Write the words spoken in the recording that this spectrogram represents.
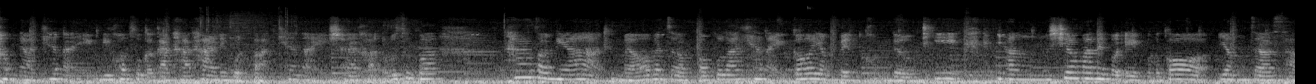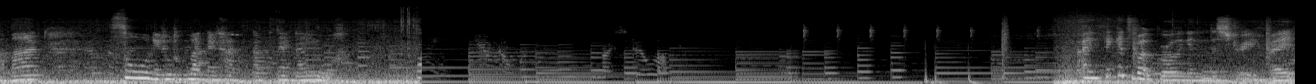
ทำงานแค่ไหน มีความสุขกับการท้าทายในบทบาทแค่ไหนใช่ค่ะหนูรู้สึกว่าถ้าตอนนี้ถึงแม้ว่ามันจะป๊อปปูล่าแค่ไหนก็ยังเป็นคนเดิมที่ยังเชื่อมั่นในตัวเองแล้วก็ยังจะสามารถสู้ในทุกๆวันในฐานะนักแสดงได้อยู่ค่ะ I think it's about growing in industry, right?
